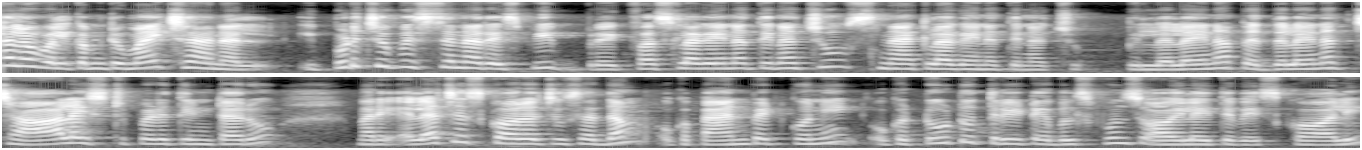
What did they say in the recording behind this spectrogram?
hello welcome to my channel. ఇప్పుడు చూపిస్తున్న రెసిపీ బ్రేక్ఫాస్ట్ లాగైనా తినచ్చు స్నాక్ లాగైనా తినచ్చు. పిల్లలైనా పెద్దలైనా చాలా ఇష్టపడి తింటారు. మరి ఎలా చేసుకోవాలో చూసేద్దాం. ఒక ప్యాన్ పెట్టుకొని ఒక two to three table spoons oil అయితే వేసుకోవాలి.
